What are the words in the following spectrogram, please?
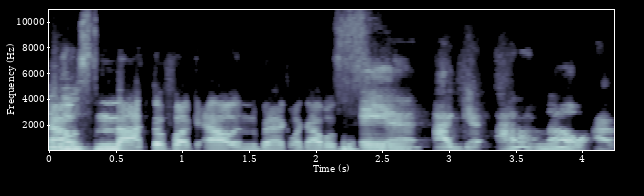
I was knocked the fuck out in the back, like I was. And I get, I don't know. I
